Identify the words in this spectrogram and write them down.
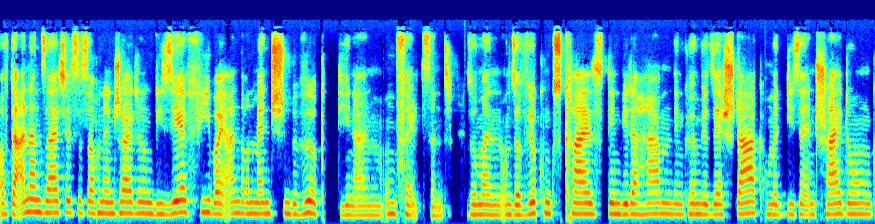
auf der anderen Seite ist es auch eine Entscheidung, die sehr viel bei anderen Menschen bewirkt, die in einem Umfeld sind. So man, unser Wirkungskreis, den wir da haben, den können wir sehr stark mit dieser Entscheidung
